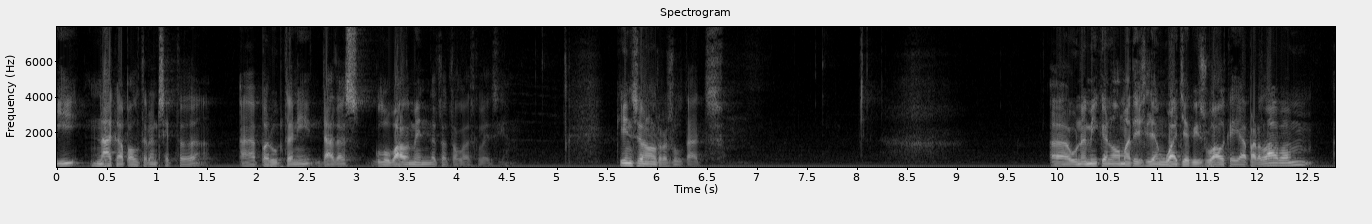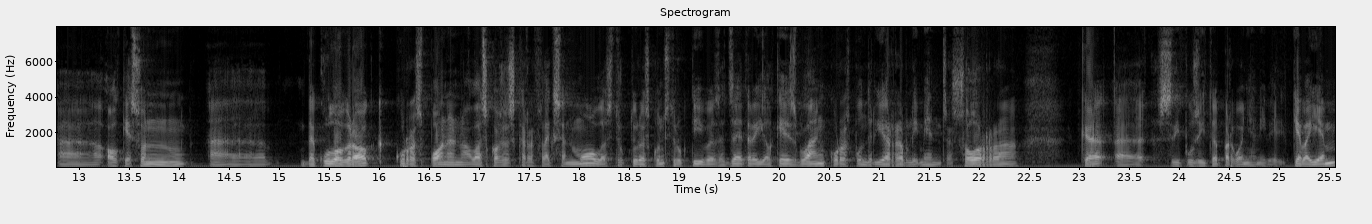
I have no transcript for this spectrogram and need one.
i anar cap al transepte eh, per obtenir dades globalment de tota l'església. Quins són els resultats? eh, una mica en el mateix llenguatge visual que ja parlàvem, eh, el que són eh, de color groc corresponen a les coses que reflexen molt, estructures constructives, etc i el que és blanc correspondria a rebliments, a sorra, que eh, es diposita per guanyar nivell. Que veiem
